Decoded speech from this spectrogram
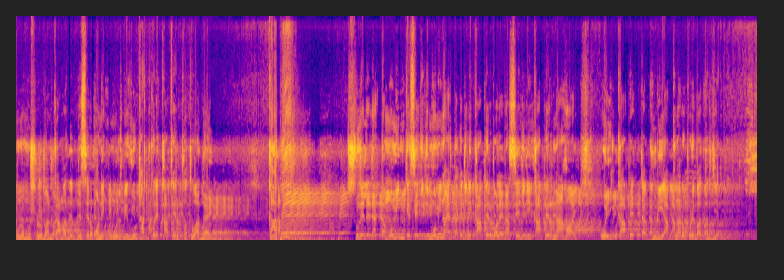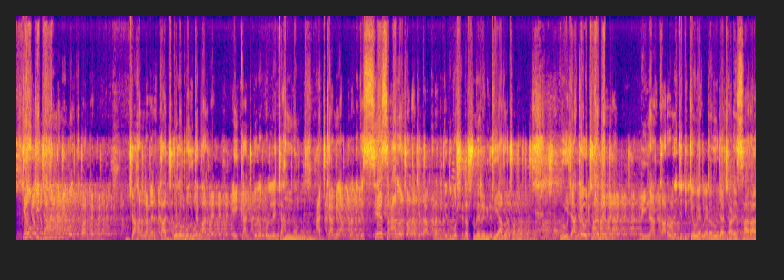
কোনো মুসলমানকে। আমাদের দেশের অনেক মৌলবি হুটহাট করে কাফের ফতোয়া দেয়। কাফের শুনেলেন একটা মমিনকে, সে যদি মমিন হয়, তাকে যদি কাফের বলেন আর সে যদি কাফের না হয়, ওই কাফেরটা ঘুরিয়ে আপনার উপরে বাদ দিয়ে কেউ কি জাহান নামে বলতে পারবেন না? জাহান নামের কাজগুলো বলতে পারবেন, এই কাজগুলো করলে জাহান্নাম। আজকে আমি আপনাদিকে শেষ আলোচনা যেটা আপনাদিকে দেবো, সেটা শুনেলেন কি আলোচনা? রোজা কেউ ছাড়বেন না। বিনা কারণে যদি কেউ একটা রোজা ছাড়ে, সারা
